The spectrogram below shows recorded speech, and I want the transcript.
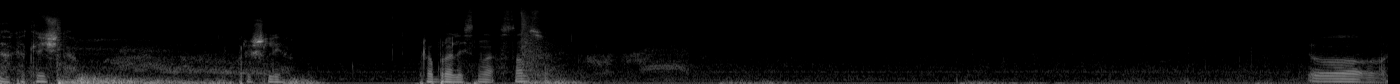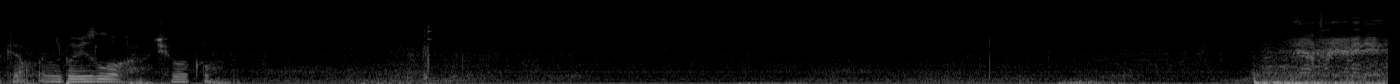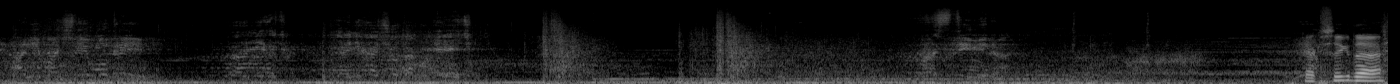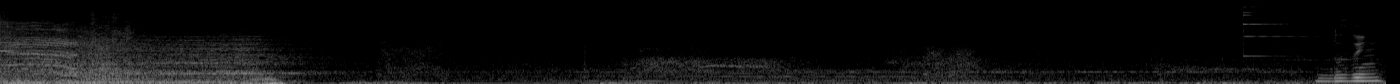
Так, отлично. Пришли. Пробрались на станцию. О, кому не повезло, чуваку. Как всегда. Бздынь.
